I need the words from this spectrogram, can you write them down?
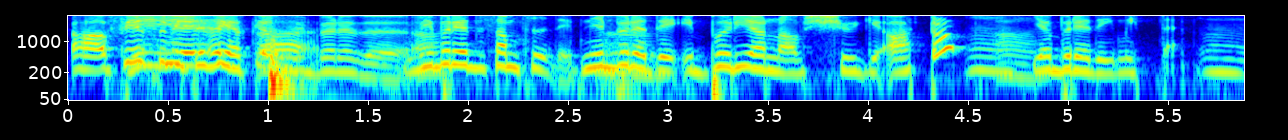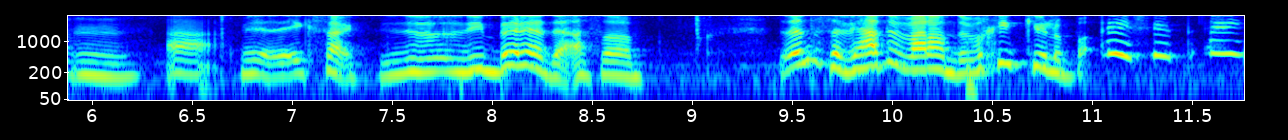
Ja, för er som inte vet. vi började. vi började samtidigt. Ni började i början av 2018, jag började i mitten. Mm. Exakt, vi började alltså... Det var inte så, vi hade varandra, det var skitkul och bara ey shit, ey.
